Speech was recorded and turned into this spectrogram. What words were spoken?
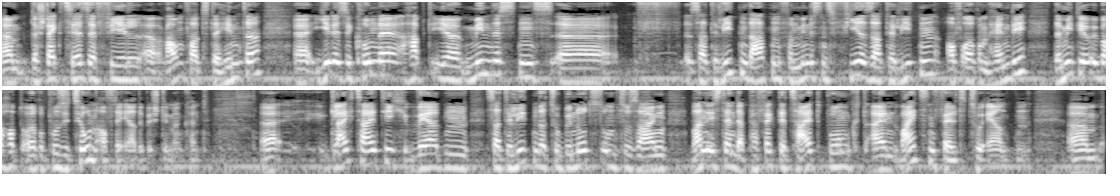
Ähm, da steckt sehr, sehr viel äh, Raumfahrt dahinter. Äh, jede Sekunde habt ihr mindestens äh, Satellitendaten von mindestens vier Satelliten auf eurem Handy, damit ihr überhaupt eure Position auf der Erde bestimmen könnt. Äh, gleichzeitig werden Satelliten dazu benutzt, um zu sagen, wann ist denn der perfekte Zeitpunkt, ein Weizenfeld zu ernten. Ähm,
